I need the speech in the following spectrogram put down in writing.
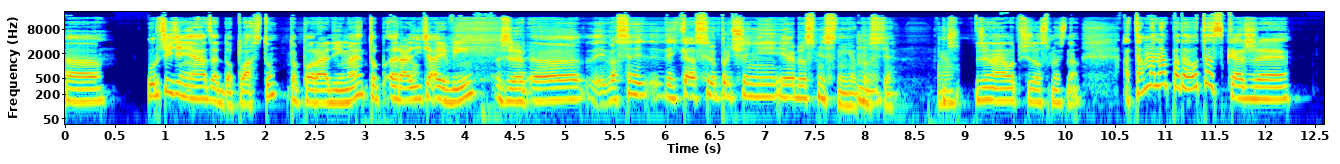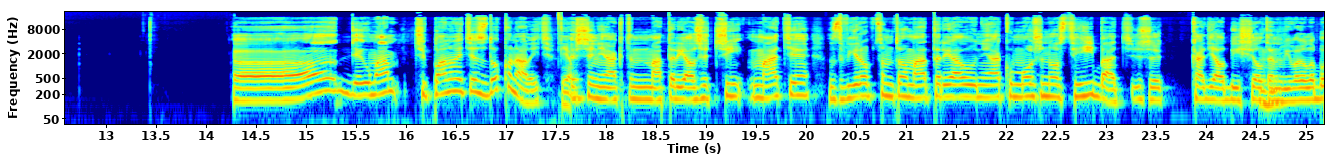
Uh, Určitě nehádzať do plastu, to poradíme, to radíte aj vy, že... Uh, vlastně teďka asi doporučení je do směsného mm. prostě. Jo. Že najlepšie do směsného. A tam ma napadá otázka, že Uh, ju mám, či plánujete zdokonaliť jo. ešte nejak ten materiál, že či máte s výrobcom toho materiálu nejakú možnosť hýbať, že kadiaľ by išiel mm-hmm. ten mhm. vývoj, lebo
